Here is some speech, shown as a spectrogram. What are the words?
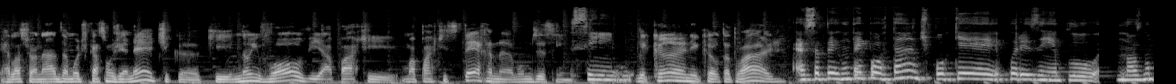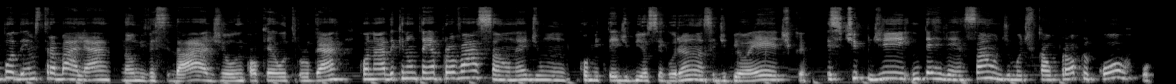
relacionados à modificação genética que não envolve a parte uma parte externa, vamos dizer assim. Sim. Mecânica ou tatuagem? Essa pergunta é importante porque, por exemplo, nós não podemos trabalhar na universidade ou em qualquer outro lugar com nada que não tenha aprovação, né, de um comitê de biossegurança, de bioética. Esse tipo de intervenção de modificar o próprio corpo,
